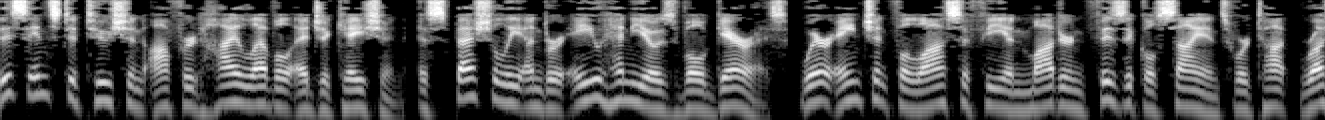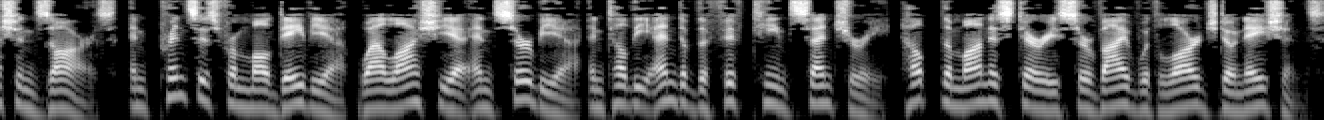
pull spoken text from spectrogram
This institution offered high-level education, especially under Eugenios Voulgaris, where ancient philosophy and modern physical science were taught. Russian czars and princes from Moldavia, Wallachia, and Serbia until the end of the 15th century helped the monasteries survive with large donations.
